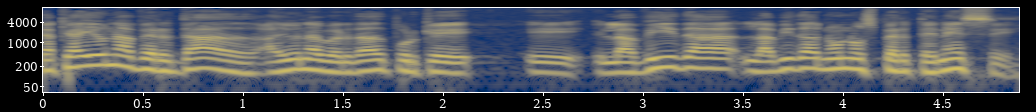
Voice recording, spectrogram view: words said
aquí hay una verdad, hay una verdad porque eh, la, vida, la vida no nos pertenece.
